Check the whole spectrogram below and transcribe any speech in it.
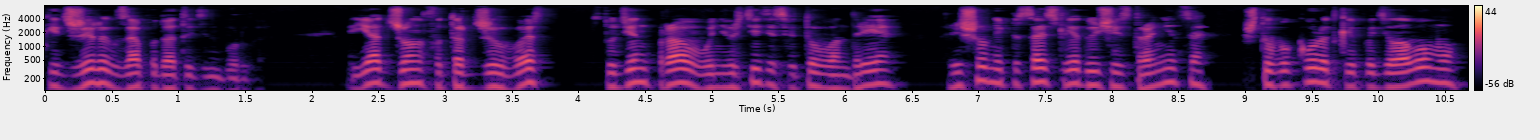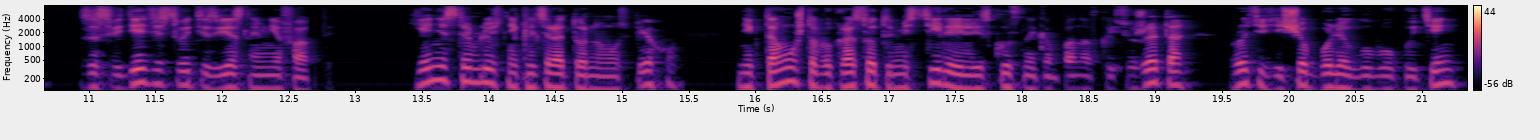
Хиджиры к западу от Эдинбурга. Я, Джон Футерджилл Вест, студент права в Университете Святого Андрея, решил написать следующие страницы, чтобы коротко и по-деловому засвидетельствовать известные мне факты. Я не стремлюсь ни к литературному успеху, не к тому, чтобы красотами стиля или искусной компоновкой сюжета бросить еще более глубокую тень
